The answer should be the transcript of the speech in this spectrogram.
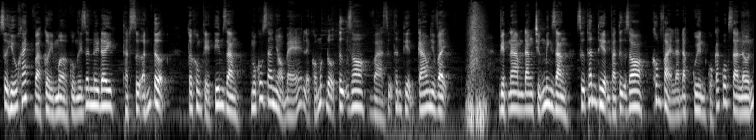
sự hiếu khách và cởi mở của người dân nơi đây thật sự ấn tượng. Tôi không thể tin rằng một quốc gia nhỏ bé lại có mức độ tự do và sự thân thiện cao như vậy. Việt Nam đang chứng minh rằng sự thân thiện và tự do không phải là đặc quyền của các quốc gia lớn.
